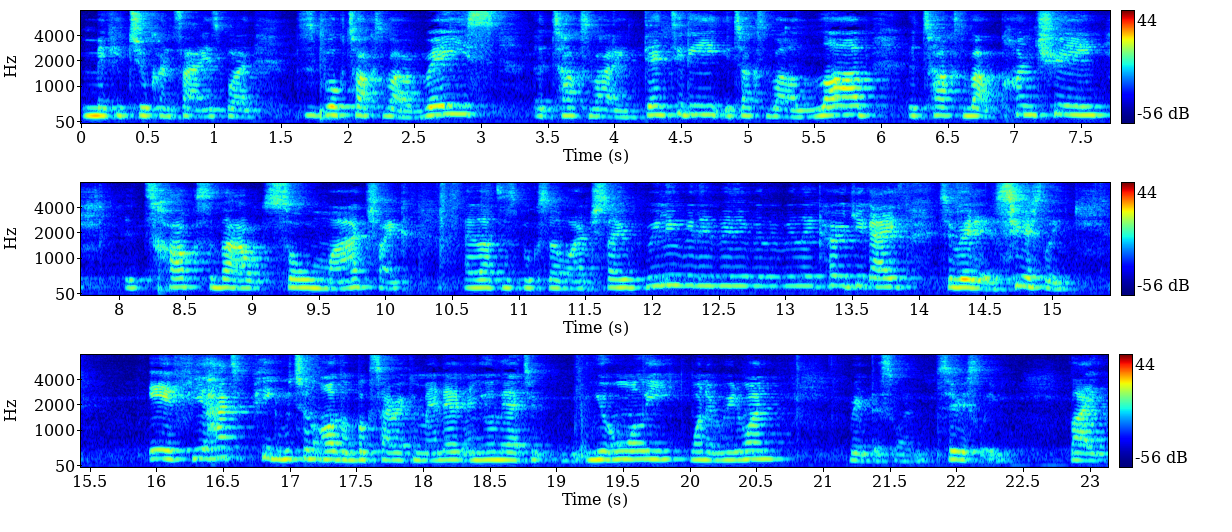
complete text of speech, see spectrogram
make it too concise, but this book talks about race, it talks about identity, it talks about love, it talks about country, it talks about so much. Like, I love this book so much. So I really, really, really, really, really encourage you guys to read it. Seriously. If you had to pick between all the books I recommended and you only had to you only want to read one, read this one. Seriously. Like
